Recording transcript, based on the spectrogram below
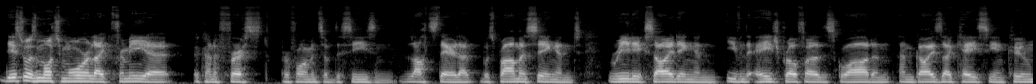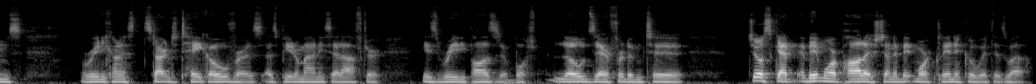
this was much more like, for me, a, kind of first performance of the season. Lots there that was promising and really exciting. And even the age profile of the squad and, and guys like Casey and Coombes really kind of starting to take over, as, as Peter O'Mahony said after, is really positive. But loads there for them to just get a bit more polished and a bit more clinical with as well.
